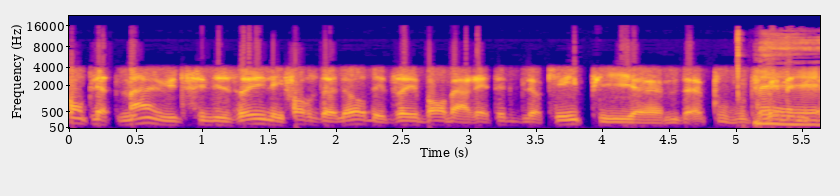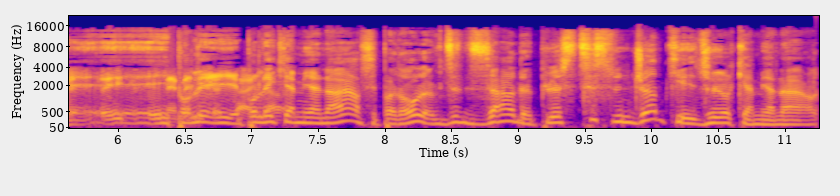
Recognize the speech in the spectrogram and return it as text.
complètement utiliser les forces de l'ordre et dire bon ben arrêtez de bloquer puis euh, vous pouvez manifester. Et pour, les, pour les camionneurs, c'est pas drôle. Vous dites 10 heures de plus. C'est une job qui est dure, camionneur.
